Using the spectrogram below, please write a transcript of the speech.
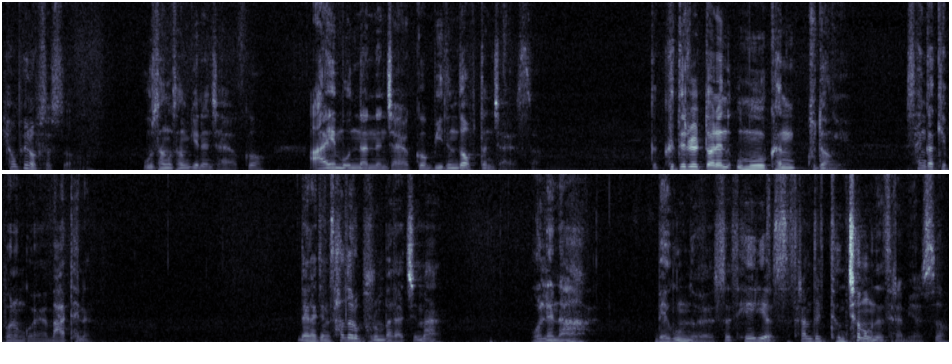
형편 없었어. 우상 섬기는 자였고 아예 못 낳는 자였고 믿음도 없던 자였어. 그 그들을 떠낸 우묵한 구덩이 생각해 보는 거예요. 마태는 내가 지금 사도로 부름 받았지만 원래 나 매국노였어, 세리였어, 사람들 등쳐먹는 사람이었어.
